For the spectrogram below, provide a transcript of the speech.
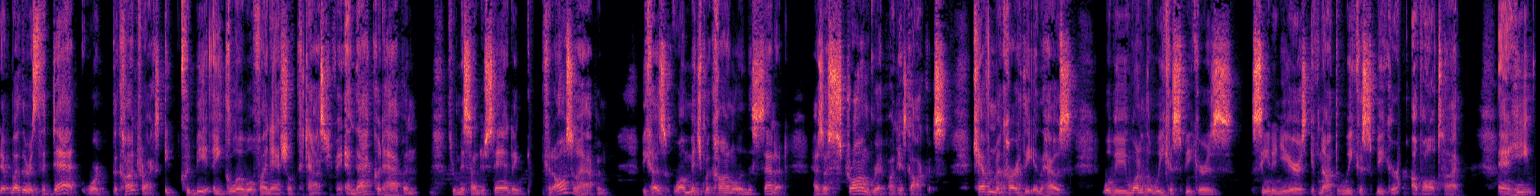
whether it's the debt or the contracts, it could be a global financial catastrophe. And that could happen through misunderstanding. It could also happen because while Mitch McConnell in the Senate has a strong grip on his caucus, Kevin McCarthy in the House will be one of the weakest speakers seen in years, if not the weakest speaker of all time. And he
